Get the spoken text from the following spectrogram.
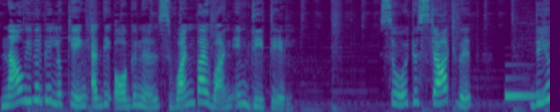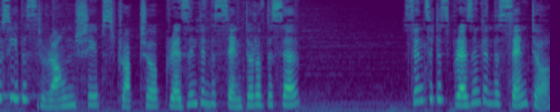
Now we will be looking at the organelles one by one in detail. So, to start with, do you see this round shaped structure present in the center of the cell? Since it is present in the center,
